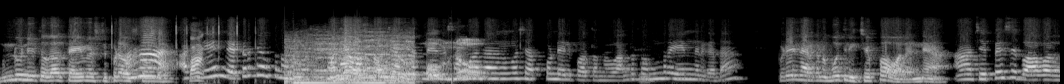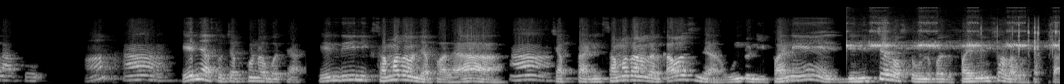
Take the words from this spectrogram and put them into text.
ముందు నీతో కాదు టైం వేస్ట్. ఇప్పుడే ఆహా, వస్తాను. అసలు ఏంది? ఎక్కడికి వెళ్తున్నావు? సమాధానం కూడా వస్తావు. చెప్పట్లేదు. సమాధానం కూడా చెప్పకుండా వెళ్ళిపోతున్నావు. అంత తొందర ఏందని కదా? ఇప్పుడేంది ఎక్కడికైనా పోతే నీకు చెప్పావాలి అన్నీ ఆ చెప్పేసి బావాలి నాకు. ఆ? ఆ. ఏం చేస్తావు చెప్పకుండా పోతే? ఏంది? నీకు సమాధానం చెప్పాలా? ఆ. చెప్తా. నీకు సమాధానం కాదు కావాల్సిందే. ఉండు నీ పని దీన్ని ఇచ్చేసి వస్తావు ఉండు పది పది నిమిషాలు చెప్తా.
